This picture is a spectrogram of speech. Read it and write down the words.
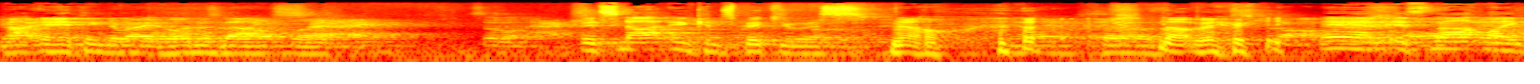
not anything to write home about, but it's not inconspicuous. no? So- Not very. and it's not like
